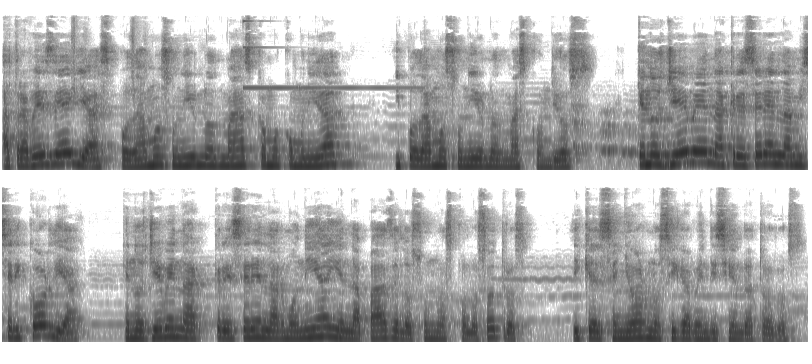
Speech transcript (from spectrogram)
a través de ellas podamos unirnos más como comunidad y podamos unirnos más con Dios. Que nos lleven a crecer en la misericordia, que nos lleven a crecer en la armonía y en la paz de los unos con los otros, y que el Señor nos siga bendiciendo a todos.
